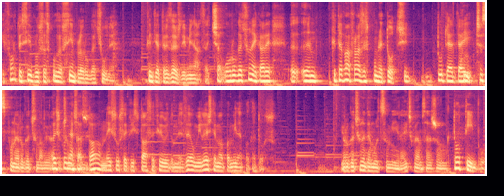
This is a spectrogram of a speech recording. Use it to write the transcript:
E foarte simplu să spui o simplă rugăciune când te trezești dimineața. O rugăciune care în câteva fraze spune tot și tu te, te-ai... Ce spune rugăciunea lui Păi spune așa, Doamne Iisuse Hristoase, Fiul lui Dumnezeu, miluiește-mă pe mine păcătos. E o rugăciune de mulțumire, aici voiam să ajung. Tot timpul.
